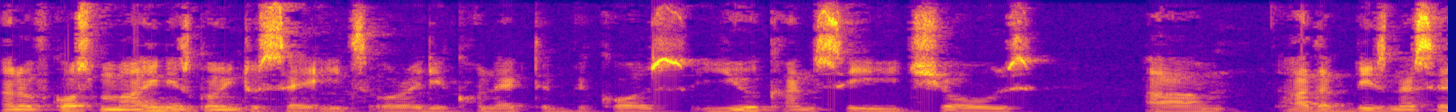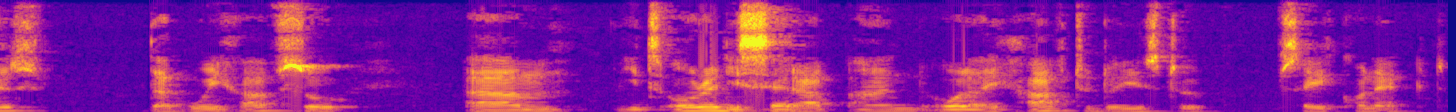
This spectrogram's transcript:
And of course mine is going to say it's already connected because you can see it shows um, other businesses that we have. So um, it's already set up and all I have to do is to say connect.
